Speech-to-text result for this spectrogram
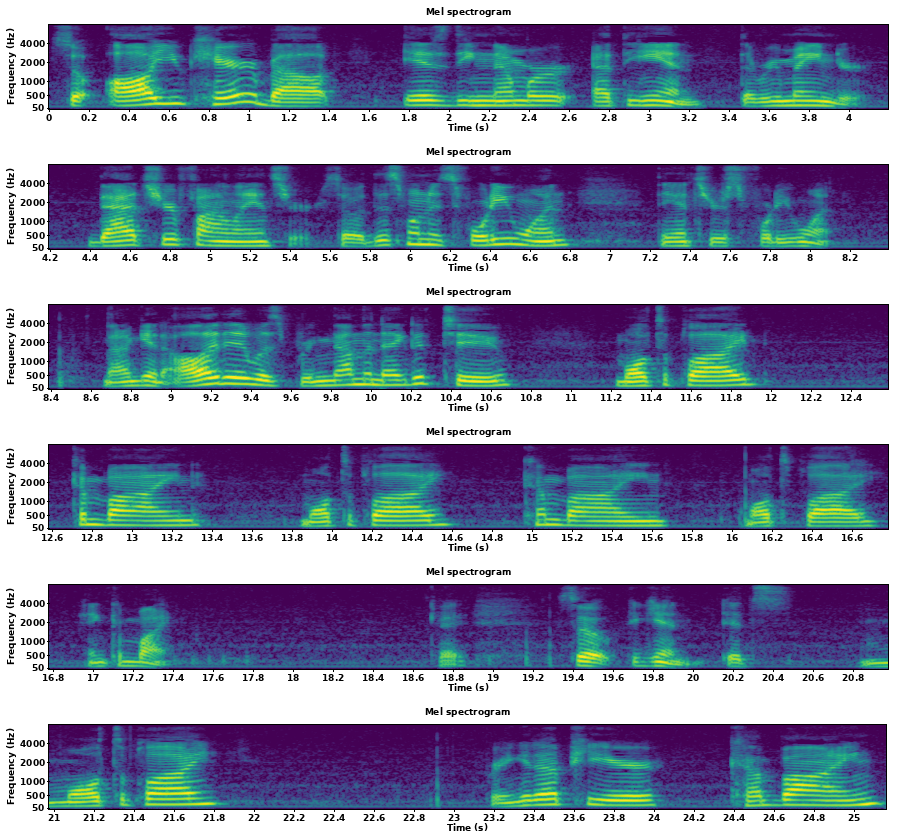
So all you care about is the number at the end, the remainder. That's your final answer. So this one is 41. The answer is 41. Now again, all I did was bring down the negative 2, multiplied, combined, multiply, combine, multiply, and combine. Okay, so again, it's multiply, bring it up here, combine,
